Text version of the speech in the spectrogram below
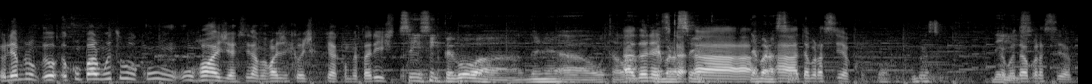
Eu lembro, eu, eu comparo muito com o Roger, você lembra? O Roger que hoje que é comentarista? Sim, sim, que pegou a, a outra lá. a Débora Seco. a, Débora a Seco. Débora Seco. Pegou a. Débora Seco.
